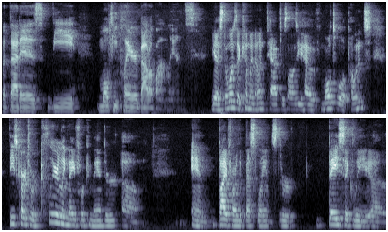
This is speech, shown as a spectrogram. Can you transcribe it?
But that is the multiplayer Battlebond lands. Yes, the ones that come in untapped as long as you have multiple opponents. These cards were clearly made for Commander, um, and by far the best lands. They're basically uh,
